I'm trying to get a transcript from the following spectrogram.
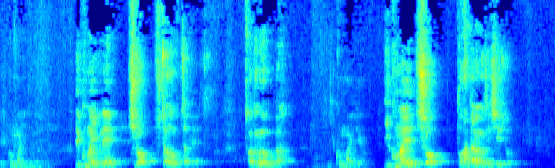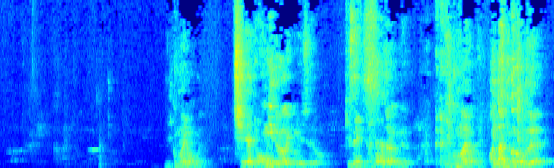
1,2분의 1,2분의 싫어. 숫자가 너무 복잡해. 어떤 거 넣어볼까? 2,1이요 2,1 싫어. 더 간단한 거 제시해줘. 2,0. 최대한 0이 들어가게끔 해주세요. 계산이 간단하잖아, 그러면. 2,0. 아니, 난 이거 넣어볼래.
